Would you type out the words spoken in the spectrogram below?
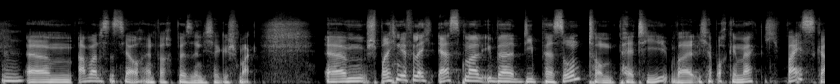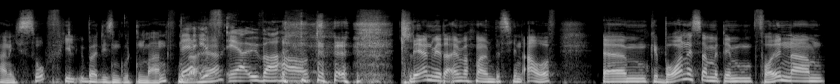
Mhm. Ähm, aber das ist ja auch einfach persönlicher Geschmack. Ähm, sprechen wir vielleicht erstmal über die Person Tom Petty, weil ich habe auch gemerkt, ich weiß gar nicht so viel über diesen guten Mann. Von Wer daher ist er überhaupt? klären wir da einfach mal ein bisschen auf. Ähm, geboren ist er mit dem vollen Namen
